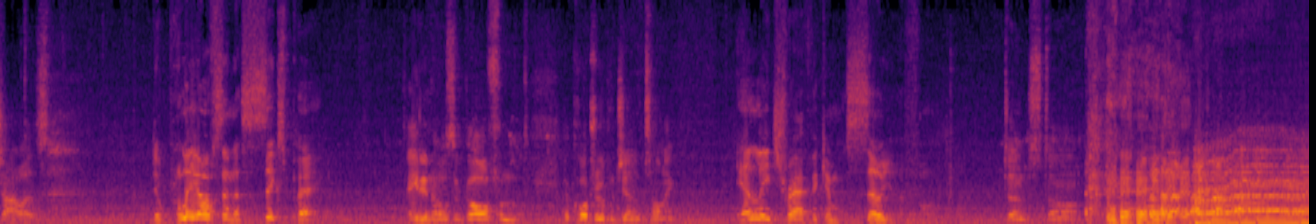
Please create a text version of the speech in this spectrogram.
showers. The playoffs in a six-pack. 18 holes of golf and a quadruple gin and tonic. LA traffic and my cellular phone. Don't start.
